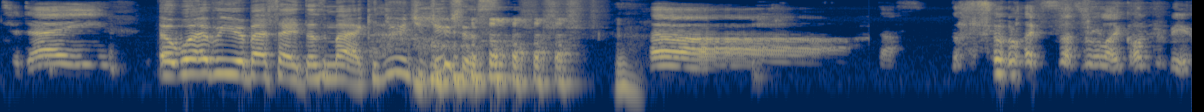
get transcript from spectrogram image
today. Uh, whatever you're about to say, it doesn't matter. Can you introduce us? Ah, that's, that's, all I, that's all I contribute.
